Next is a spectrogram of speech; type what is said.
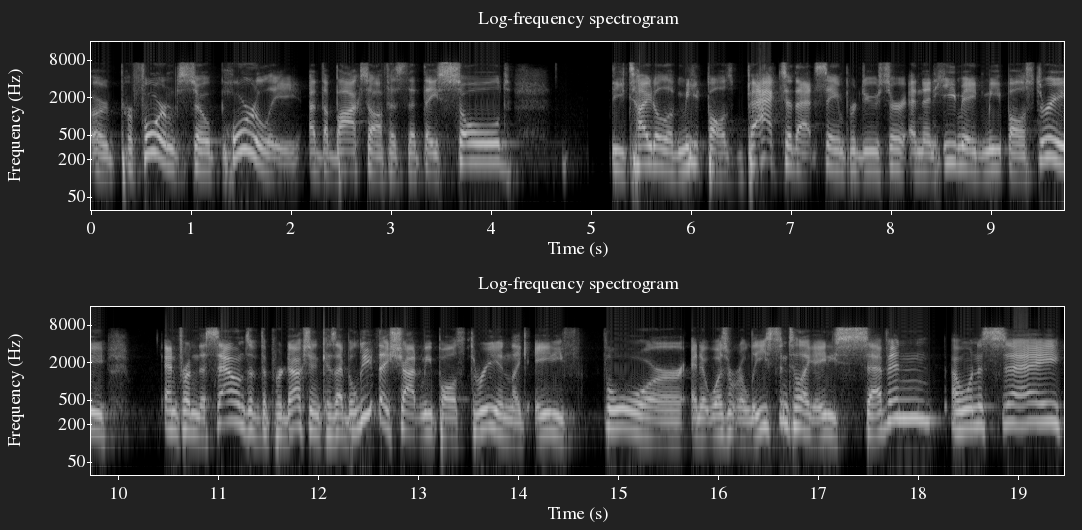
or performed so poorly at the box office that they sold the title of Meatballs back to that same producer, and then he made Meatballs 3. And from the sounds of the production, because I believe they shot Meatballs 3 in like 84 and it wasn't released until like 87, I want to say.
